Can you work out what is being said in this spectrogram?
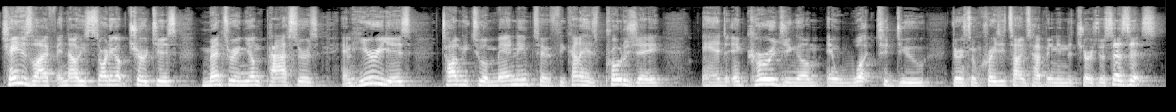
changed his life, and now he's starting up churches, mentoring young pastors. And here he is talking to a man named Timothy, kind of his protege, and encouraging him in what to do during some crazy times happening in the church. So it says this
